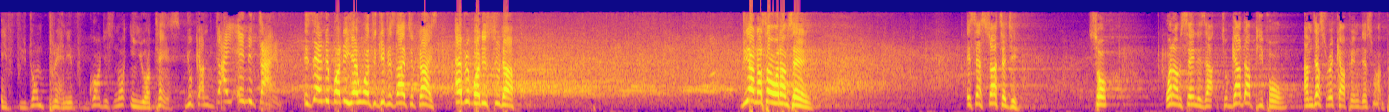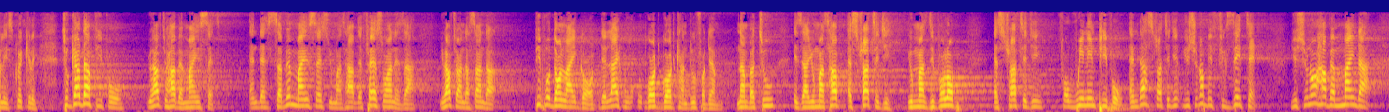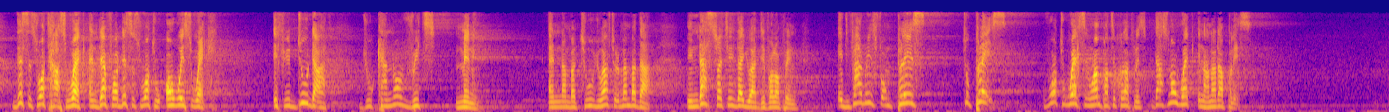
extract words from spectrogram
if you don't pray and if God is not in your tents, you can die anytime. Is there anybody here who wants to give his life to Christ? Everybody stood up. Do you understand what I'm saying? It's a strategy. So, what I'm saying is that to gather people, I'm just recapping this one, please, quickly. To gather people, you have to have a mindset. And the seven mindsets you must have. The first one is that you have to understand that people don't like God. They like what God can do for them. Number two is that you must have a strategy. You must develop a strategy for winning people. And that strategy, you should not be fixated you should not have a mind that this is what has worked and therefore this is what will always work. If you do that, you cannot reach many. And number two, you have to remember that in that strategy that you are developing, it varies from place to place. What works in one particular place does not work in another place.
